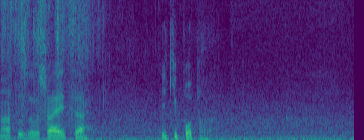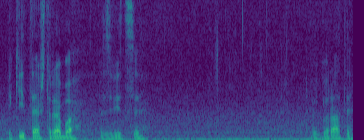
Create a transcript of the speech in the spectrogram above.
Ну а тут залишається тільки попіл, який теж треба звідси вибирати,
